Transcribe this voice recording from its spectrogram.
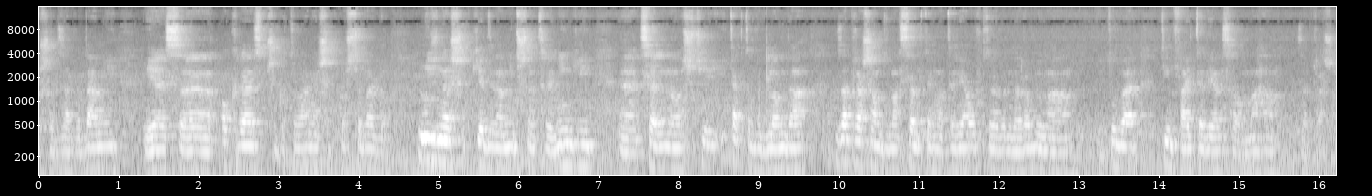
przed zawodami, jest okres przygotowania szybkościowego. Luźne, szybkie, dynamiczne treningi, celność i tak to wygląda. Zapraszam do następnych materiałów, które będę robił na YouTube. Teamfighter Jan Sałamacha. Zapraszam.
